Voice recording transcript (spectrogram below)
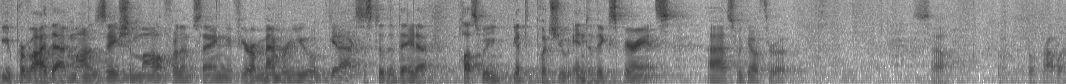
you provide that monetization model for them saying, if you're a member, you get access to the data, plus we get to put you into the experience uh, as we go through it. So We'll probably,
